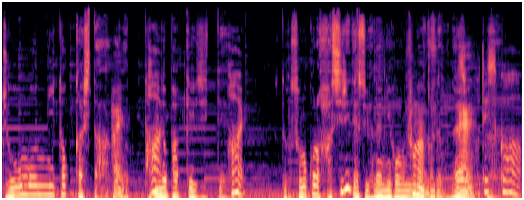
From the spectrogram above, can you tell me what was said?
縄文に特化したはい。旅のパッケージって、はいだからその頃走りですよね日本のそうなんです中でもね。ええそうですか、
